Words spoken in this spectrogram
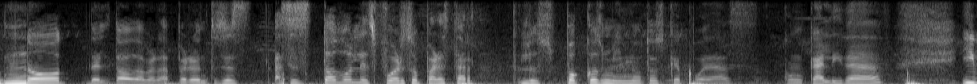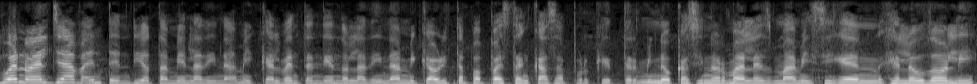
No del todo, ¿verdad? Pero entonces haces todo el esfuerzo para estar los pocos minutos que puedas con calidad. Y bueno, él ya entendió también la dinámica, él va entendiendo la dinámica. Ahorita papá está en casa porque terminó casi normales, mami sigue en Hello Dolly.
